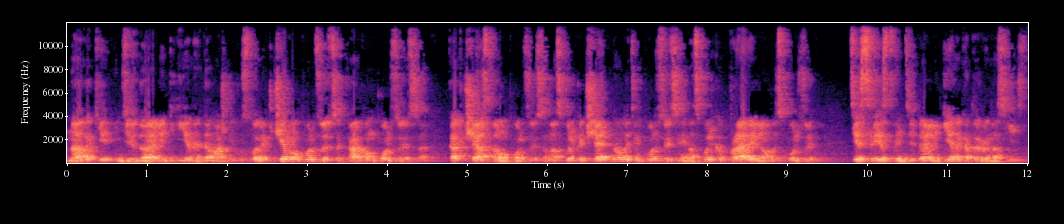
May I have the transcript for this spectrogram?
навыки индивидуальной гигиены в домашних условиях. Чем он пользуется, как он пользуется, как часто он пользуется, насколько тщательно он этим пользуется и насколько правильно он использует те средства индивидуальной гигиены, которые у нас есть.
